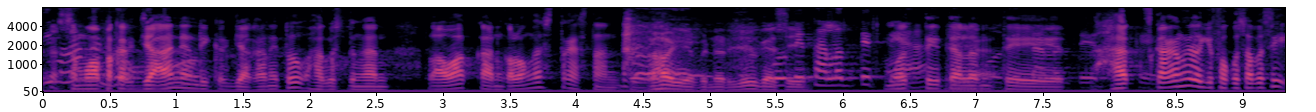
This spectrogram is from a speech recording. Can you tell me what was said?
Gimana Semua dong? pekerjaan yang dikerjakan itu harus dengan lawakan. Kalau enggak stres nanti. oh iya bener juga Multi sih talented ya. Multi talented. Multi-talented, Ha- oke. Sekarang ini lagi fokus apa sih?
